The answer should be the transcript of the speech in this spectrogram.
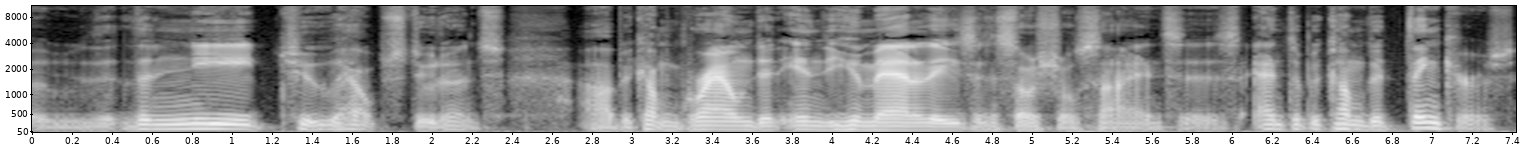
uh, the need to help students uh, become grounded in the humanities and social sciences and to become good thinkers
